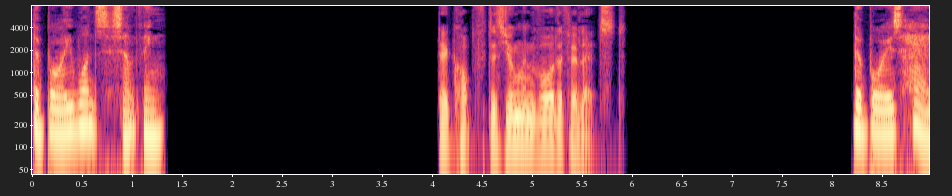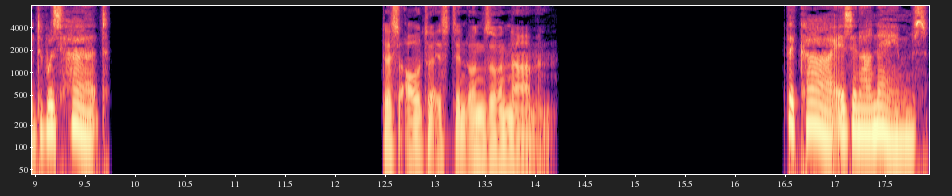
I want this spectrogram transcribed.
The boy wants something. Der Kopf des Jungen wurde verletzt. The boy's head was hurt. Das Auto ist in unseren Namen. The car is in our names.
